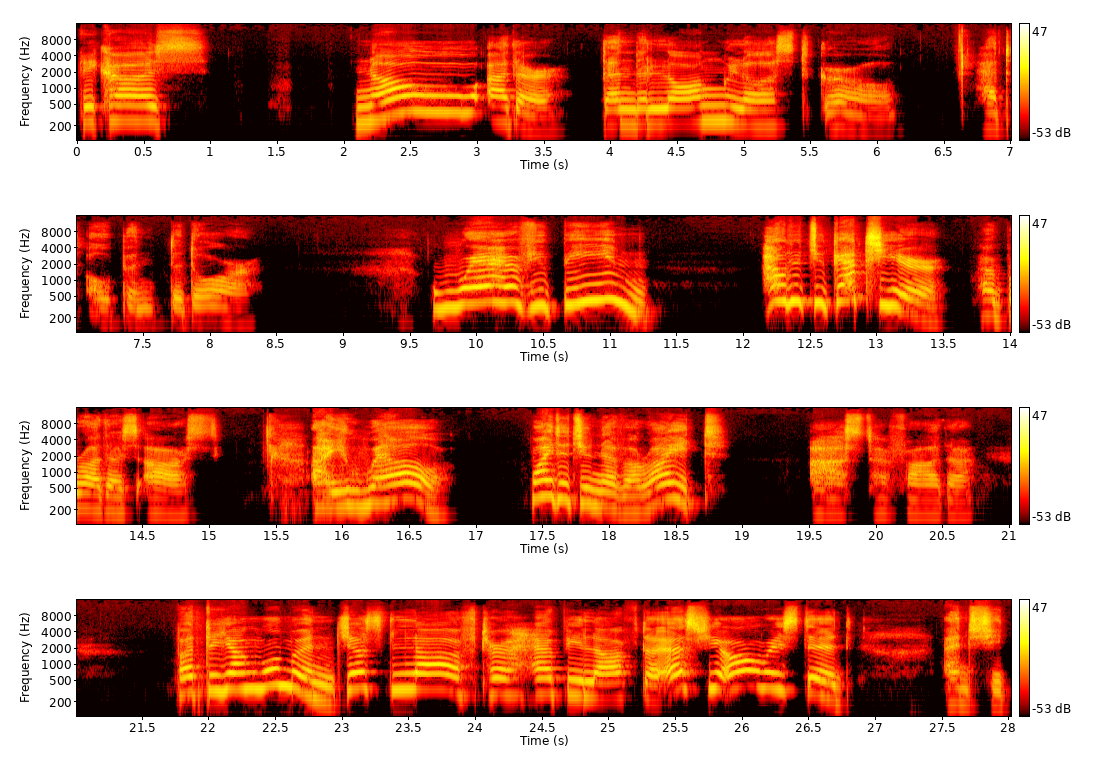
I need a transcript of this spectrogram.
because no other than the long lost girl had opened the door. Where have you been? How did you get here? Her brothers asked. Are you well? Why did you never write? Asked her father. But the young woman just laughed her happy laughter as she always did. And she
